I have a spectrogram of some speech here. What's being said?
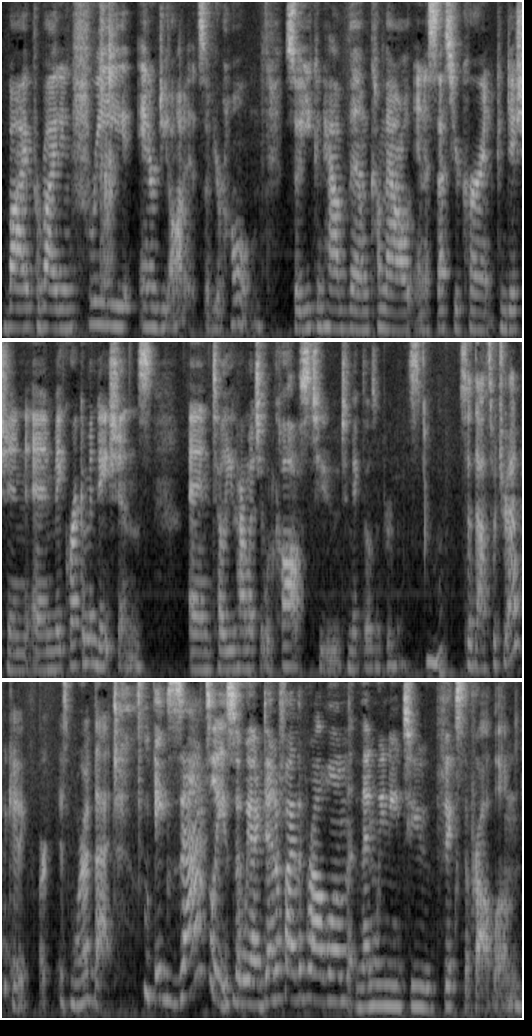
by providing free energy audits of your home. So you can have them come out and assess your current condition and make recommendations and tell you how much it would cost to to make those improvements. Mm-hmm. So that's what you're advocating for is more of that. exactly. So we identify the problem, then we need to fix the problem.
